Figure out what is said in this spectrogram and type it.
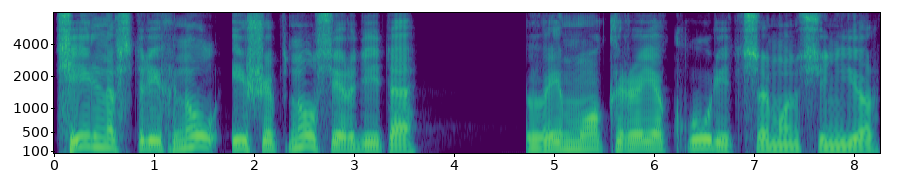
сильно встряхнул и шепнул сердито — «Вы мокрая курица, монсеньор.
